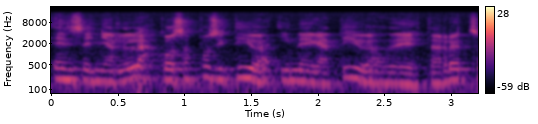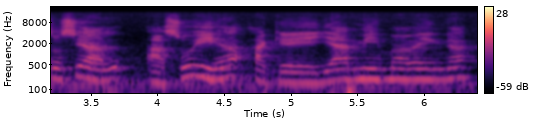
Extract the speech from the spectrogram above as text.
enseñarle las cosas positivas y negativas de esta red social a su hija a que ella misma venga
